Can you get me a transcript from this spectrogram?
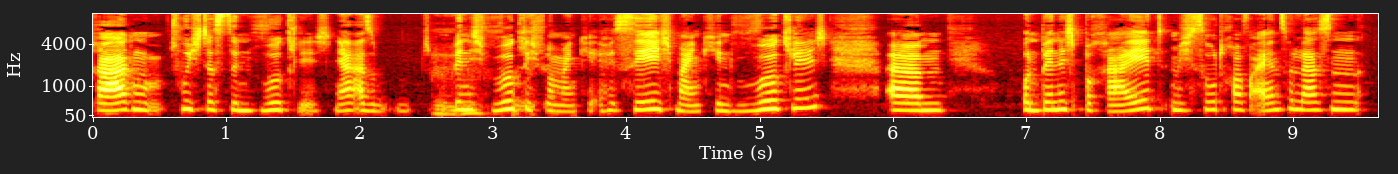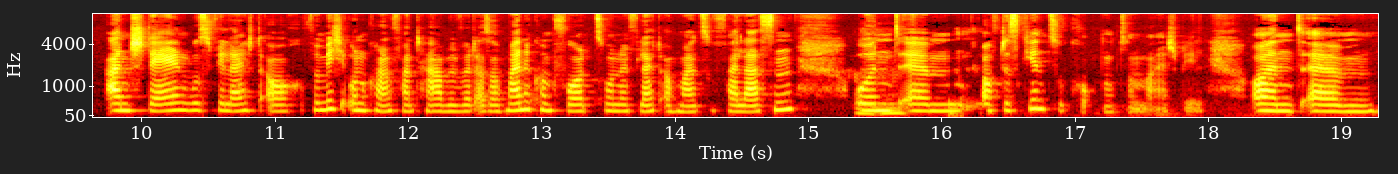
fragen, tue ich das denn wirklich? Ja, also mhm. bin ich wirklich für mein Kind? Sehe ich mein Kind wirklich? Ähm, und bin ich bereit, mich so drauf einzulassen, an Stellen, wo es vielleicht auch für mich unkomfortabel wird, also auch meine Komfortzone vielleicht auch mal zu verlassen mhm. und ähm, auf das Kind zu gucken zum Beispiel. Und ähm,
